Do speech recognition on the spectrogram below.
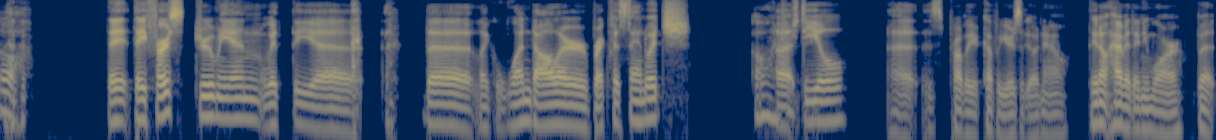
Oh, They they first drew me in with the uh the like one dollar breakfast sandwich oh, uh, deal. Uh, it's probably a couple years ago now. They don't have it anymore, but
